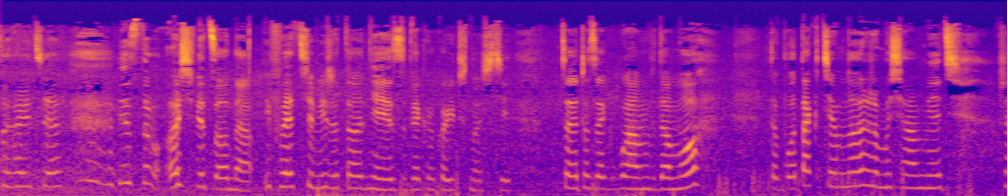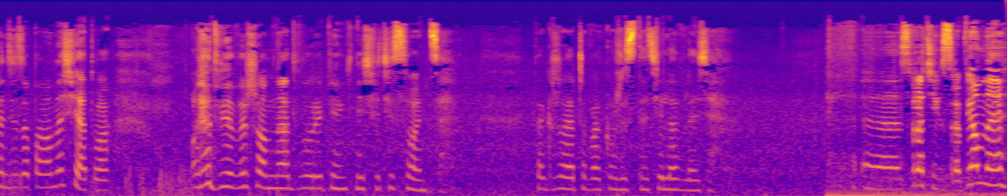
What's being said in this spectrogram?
słuchajcie. Jestem oświecona i powiedzcie mi, że to nie jest zbieg okoliczności. Cały czas jak byłam w domu, to było tak ciemno, że musiałam mieć wszędzie zapalone światła. Ledwie wyszłam na dwór i pięknie świeci słońce. Także trzeba korzystać ile wlezie. E, zwrocik zrobiony.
